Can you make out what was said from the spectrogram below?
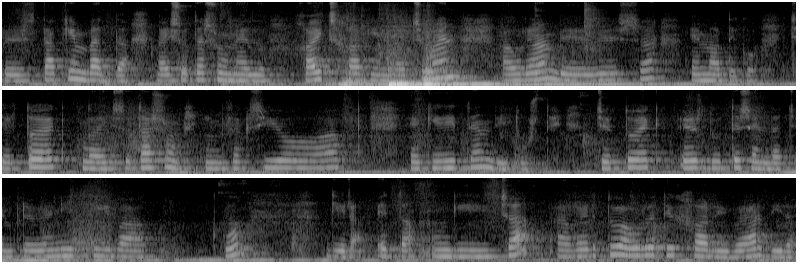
prestakin bat da, gaixotasun edo jaitz jakin batzuen aurrean bebesa emateko. Txertoek gaixotasun infekzioak ekiditen dituzte. Txertoek ez dute sendatzen prebenitibako dira eta gitza agertu aurretik jarri behar dira.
